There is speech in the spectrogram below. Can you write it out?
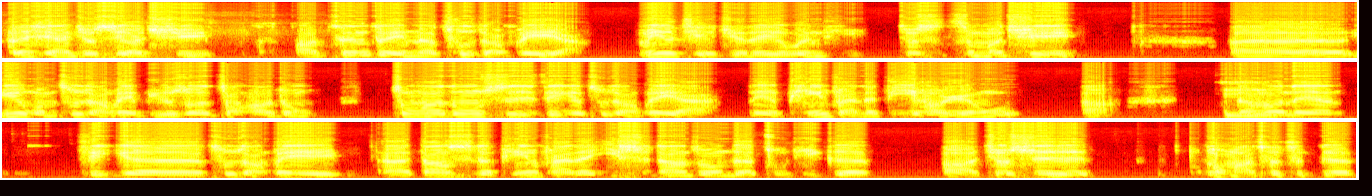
很显然就是要去啊，针对呢促转会呀、没有解决的一个问题，就是怎么去呃，因为我们促转会，比如说钟浩东，钟浩东是这个促转会啊那个平反的第一号人物啊，然后呢，这个促转会啊当时的平反的仪式当中的主题歌啊，就是破马车这个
